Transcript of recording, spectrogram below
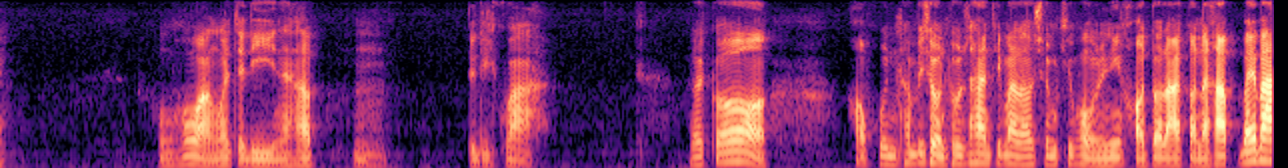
ผมก็หวังว่าจะดีนะครับ อืมจะดีกว่า แล้วก็ขอบคุณท่านผู้ชมทุกท่านที่มารับชมคลิปผมวันนี้ขอตัวลาก่อนนะครับบ๊ายบาย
